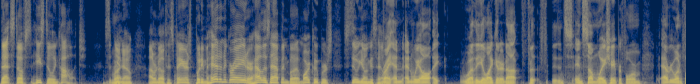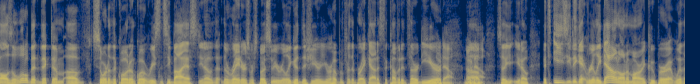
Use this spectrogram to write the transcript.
that stuff's he's still in college. So, You know, I don't know if his parents put him ahead in a grade or how this happened, but Amari Cooper's still young as hell. Right, and and we all, eh, whether you like it or not, for, for in in some way, shape, or form, everyone falls a little bit victim of sort of the quote unquote recency bias. You know, the the Raiders were supposed to be really good this year. You were hoping for the breakout. It's the coveted third year, No doubt. No Um, doubt. So you, you know, it's easy to get really down on Amari Cooper with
